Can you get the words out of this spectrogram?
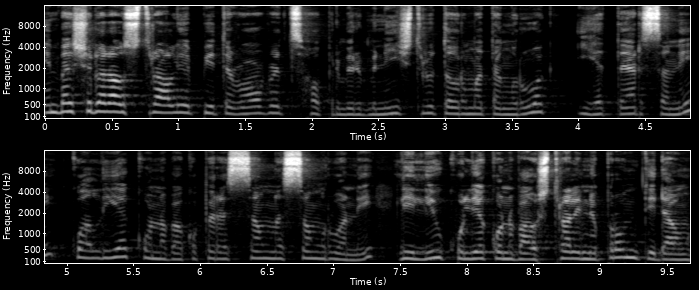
Embaixador Austrália Peter Roberts, o primeiro-ministro Tauro Matangrua e a terça ne, qualia com a cooperação nação ruane, liliu qualia com a Austrália na prontidão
